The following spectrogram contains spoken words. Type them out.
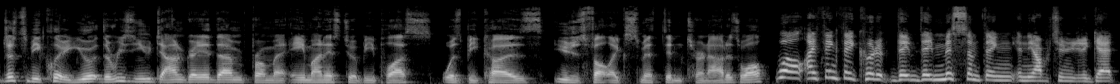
just to be clear, you the reason you downgraded them from an A minus to a B plus was because you just felt like Smith didn't turn out as well. Well, I think they could have they they missed something in the opportunity to get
